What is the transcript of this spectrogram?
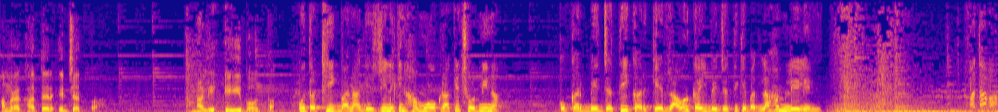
हमरा खातिर इज़्ज़त बा। हमारा लिए यही बहुत बा। वो तो ठीक बा नागेश जी लेकिन हमू ओकरा के छोड़नी ना। ओकर बेज्जती करके राउर कई बेज्जती के बदला हम ले लेनी। बतावा।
